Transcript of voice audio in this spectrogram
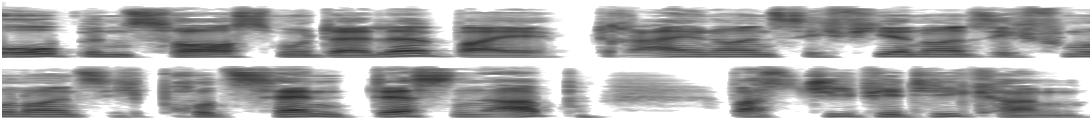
Open Source Modelle bei 93, 94, 95 Prozent dessen ab, was GPT kann.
